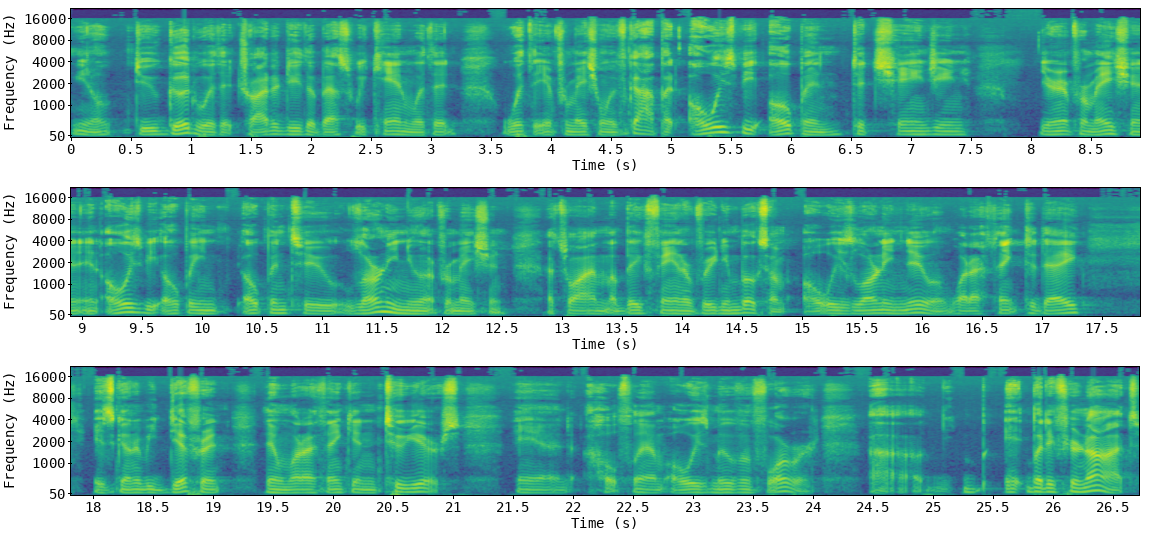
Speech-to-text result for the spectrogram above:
you know do good with it. Try to do the best we can with it with the information we've got. But always be open to changing your information and always be open open to learning new information. That's why I'm a big fan of reading books. I'm always learning new and what I think today is going to be different than what I think in 2 years. And hopefully I'm always moving forward uh, but if you're not,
